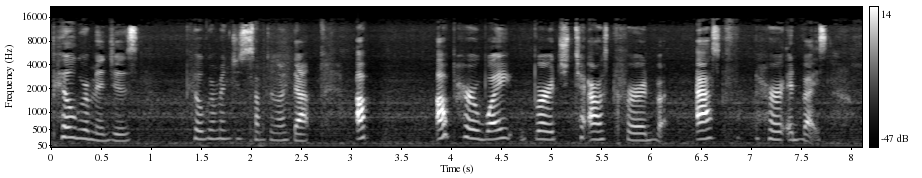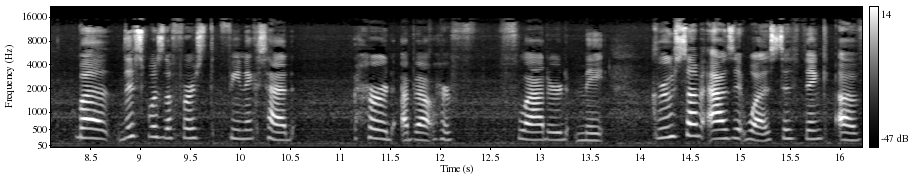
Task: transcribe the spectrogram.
pilgrimages, pilgrimages, something like that, up up her white birch to ask her adv- ask her advice. But this was the first Phoenix had heard about her f- flattered mate. Gruesome as it was to think of,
